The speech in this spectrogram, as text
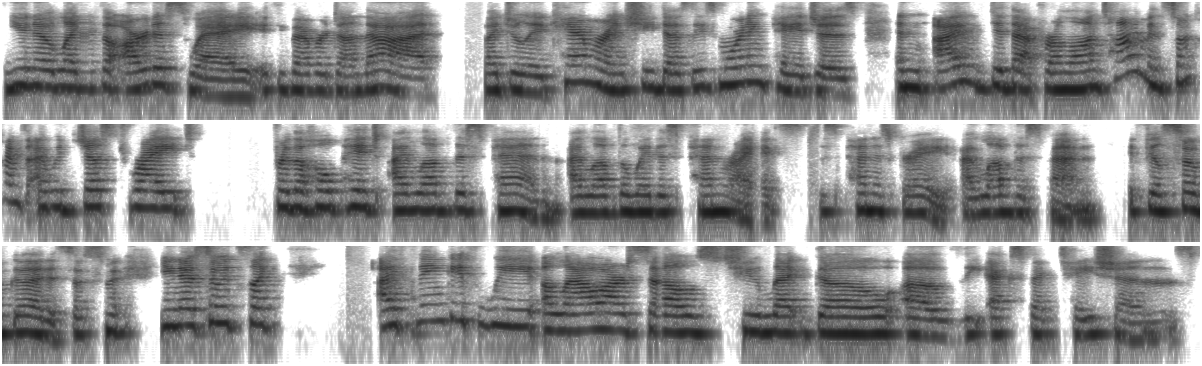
you know like the artist way if you've ever done that by Julia Cameron. She does these morning pages. And I did that for a long time. And sometimes I would just write for the whole page I love this pen. I love the way this pen writes. This pen is great. I love this pen. It feels so good. It's so smooth you know so it's like I think if we allow ourselves to let go of the expectations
